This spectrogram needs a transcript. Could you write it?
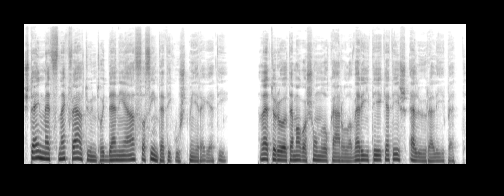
Steinmetznek feltűnt, hogy Daniels a szintetikus méregeti. Letörölte maga somlokáról a verítéket, és előrelépett.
